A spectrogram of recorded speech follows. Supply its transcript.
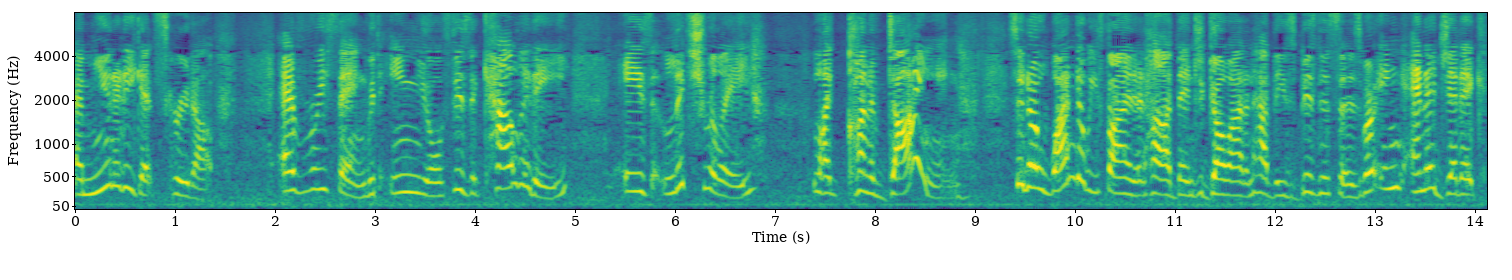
immunity gets screwed up. Everything within your physicality is literally like kind of dying. So no wonder we find it hard then to go out and have these businesses. We're in energetic,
